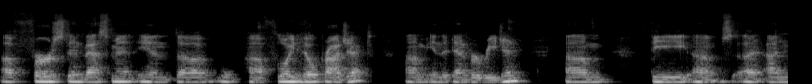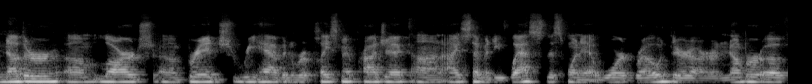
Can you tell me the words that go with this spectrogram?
a first investment in the uh, Floyd Hill project um, in the Denver region. Um, the uh, another um, large bridge rehab and replacement project on I-70 West, this one at Ward Road. There are a number of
